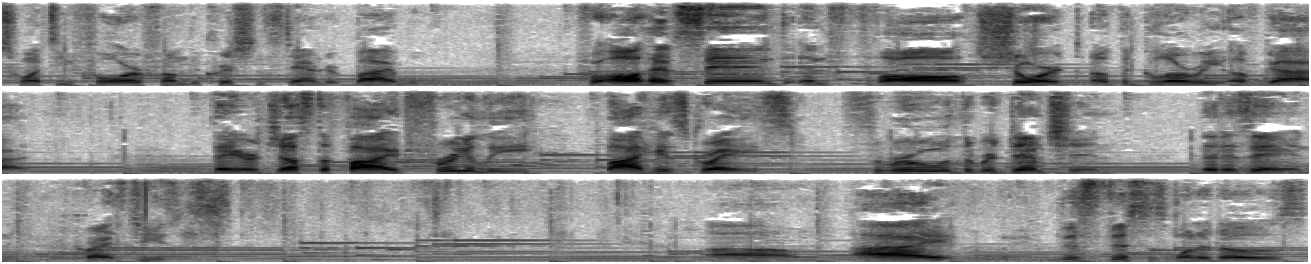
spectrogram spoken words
24 from the Christian Standard Bible. For all have sinned and fall short of the glory of God they are justified freely by his grace through the redemption that is in Christ Jesus. Um, I this this is one of those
